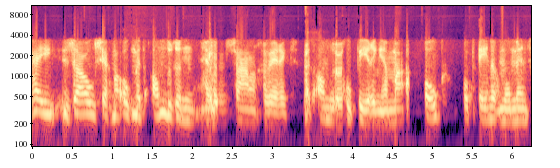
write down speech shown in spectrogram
hij zou zeg maar ook met anderen hebben samengewerkt, met andere groeperingen, maar ook op enig moment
